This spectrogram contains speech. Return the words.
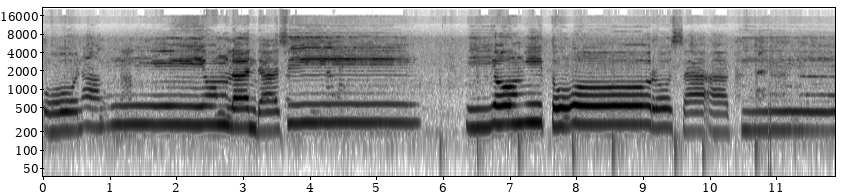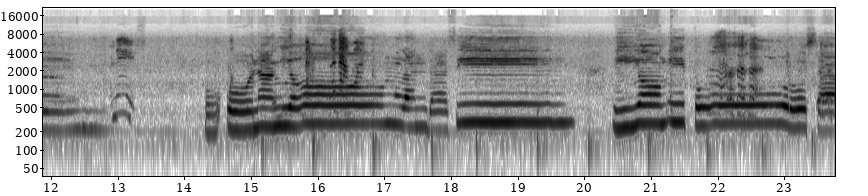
Poon ang iyong landasin, iyong ituro sa akin. Poon ang iyong landasin, iyong ituro sa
